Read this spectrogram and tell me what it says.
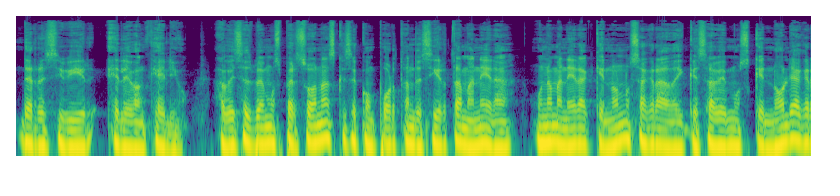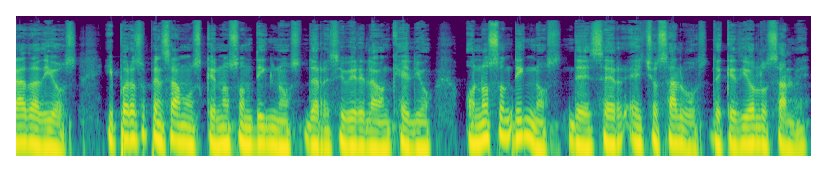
de recibir el Evangelio. A veces vemos personas que se comportan de cierta manera, una manera que no nos agrada y que sabemos que no le agrada a Dios, y por eso pensamos que no son dignos de recibir el Evangelio o no son dignos de ser hechos salvos, de que Dios los salve.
